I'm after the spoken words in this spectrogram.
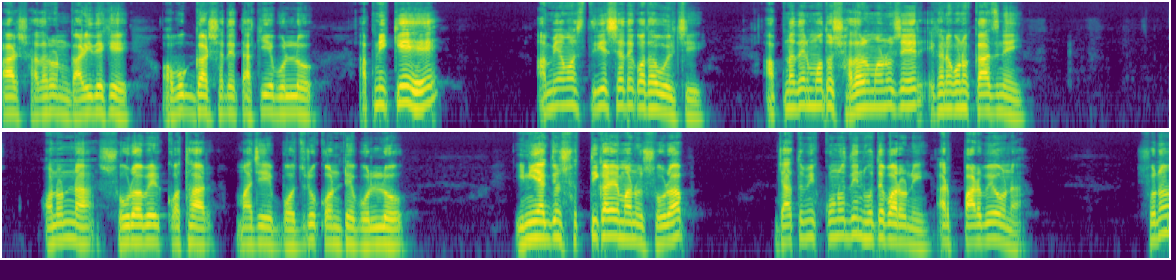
আর সাধারণ গাড়ি দেখে অবজ্ঞার সাথে তাকিয়ে বলল, আপনি কে আমি আমার স্ত্রীর সাথে কথা বলছি। আপনাদের মতো সাধারণ মানুষের এখানে কোনো কাজ নেই। অনন্যা সৌরভের কথার মাঝে বজ্রকণ্ঠে বলল, ইনি একজন সত্যিকারের মানুষ, সৌরভ। যা তুমি কোনো দিন হতে পারোনি আর পারবেও না। শোনো,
